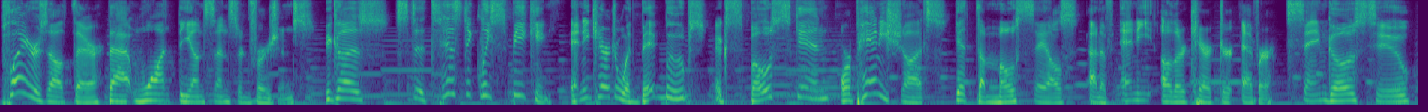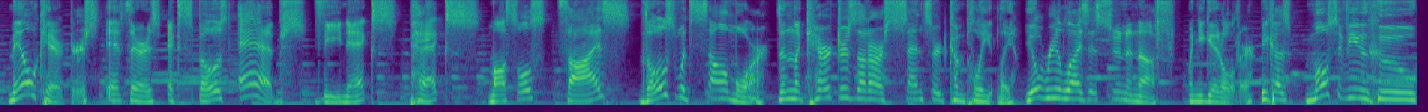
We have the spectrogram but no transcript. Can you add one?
players out there that want the uncensored versions. Because statistically speaking, any character with big boobs, exposed skin, or panty shots get the most sales out of any other character ever. Same goes to male characters. If there's exposed abs, v-necks, pecs, muscles, thighs, those would sell more than the characters that are censored completely. You'll realize it soon enough when you get older. Because most of you who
